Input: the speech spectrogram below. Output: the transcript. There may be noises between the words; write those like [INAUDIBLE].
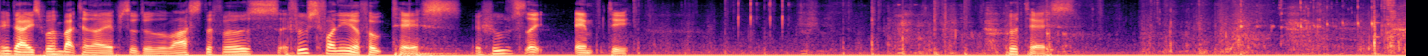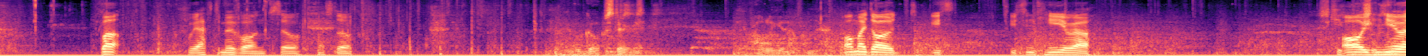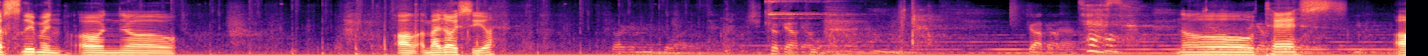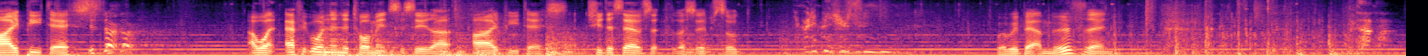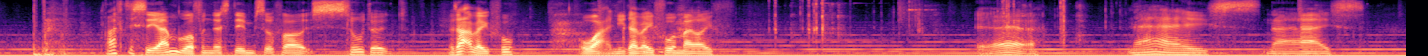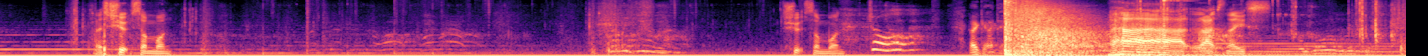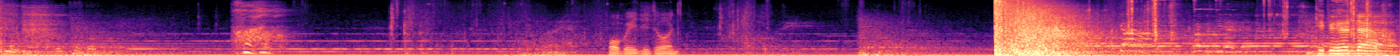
Hey guys, welcome back to another episode of The Last of Us. It feels funny without Tess. It feels like empty. Poor Tess. But we have to move on, so let's go. We'll go upstairs. You can probably get out from there. Oh my god, you, you can hear her. Just keep Oh, you can hear us forward. sleeping. Oh no. Um, am I do I see her? Target neutralized. She took out two of them. Copy that. Tess. No, Tess. R.I.P. Tess. sir. I want everyone in the comments to see that. IP Tess. She deserves it for this episode. They're gonna be here soon. Well, we better move then. I have to say, I'm loving this game so far. It's so good. Is that a rifle? Oh, I need a rifle in my life. Yeah. Nice. Nice. Let's shoot someone. What do we do? Shoot someone. Joel. I got that. Ah, that's nice. [SIGHS] What were you doing? Keep your head down.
